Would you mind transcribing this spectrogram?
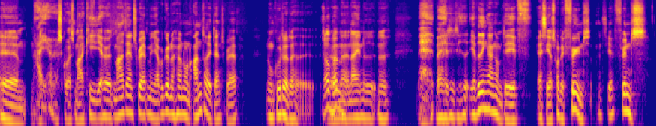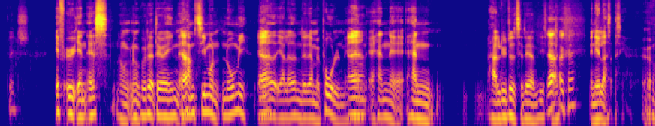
Øhm, nej, jeg hører sgu også meget kid. Jeg hører meget dansk rap, men jeg begynder at høre nogle andre i dansk rap. Nogle gutter, der... Nå, hører hvem? noget, nej, noget, noget... Hvad, hvad er det, det hedder? Jeg ved ikke engang, om det er... f- Altså, jeg tror, det er Føns. Man siger Føns. F-Ø-N-S. Nogle, nogle gutter. Det var en Ja. ham Simon Nomi. Jeg, Ja. lavede, jeg lavede den det der med Polen. Men Ja, ja. Han, han, øh, han har lyttet til det og vist Ja, okay. Men ellers, altså, jeg jo...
